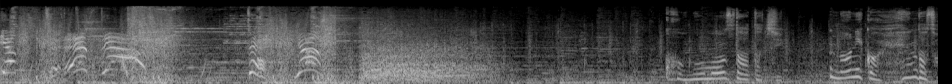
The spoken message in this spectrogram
やっってってやっこのモンスターたち何か変だぞ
